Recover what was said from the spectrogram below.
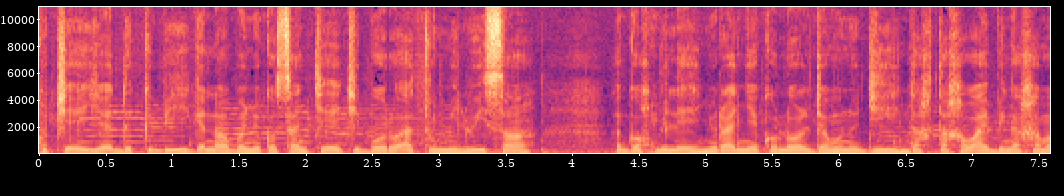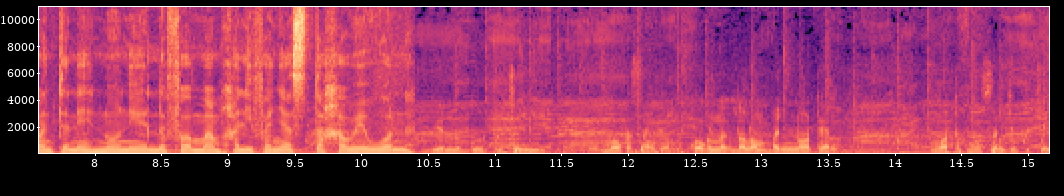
Kucceey dëkk bi gannaaw ba ñu ko sancee ci booru atum 1800 gox bi lee ñu ràññee ko lool jamono ji ndax taxawaay bi nga xamante ne noonee la fa maam Khalifa Niass taxawee woon. yenn góor ku cëy moo ko sankoon kooku nag daloon bañ nooteel moo tax mu sanc ku cëy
